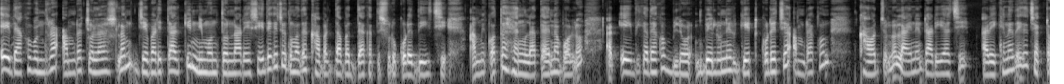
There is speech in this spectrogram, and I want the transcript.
এই দেখো বন্ধুরা, আমরা চলে আসলাম যে বাড়িতে আর কি নিমন্ত্রণ। আর এসেই দেখেছ, তোমাদের খাবার দাবার দেখাতে শুরু করে দিয়েছি। আমি কত হ্যাংলা, তাই না বলো? আর এইদিকে দেখো, বেলু- বেলুনের গেট করেছে। আমরা এখন খাওয়ার জন্য লাইনে দাঁড়িয়ে আছি। আর এখানে দেখেছ একটা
